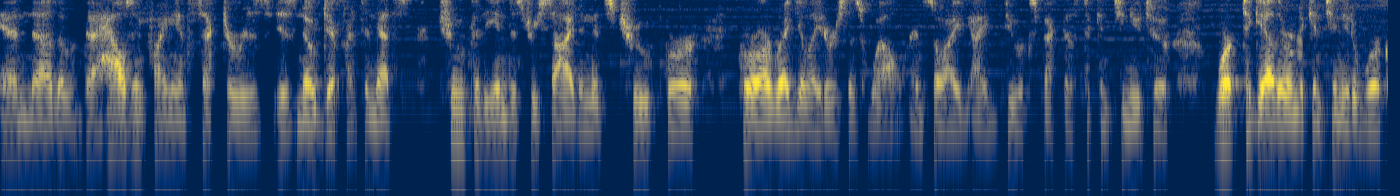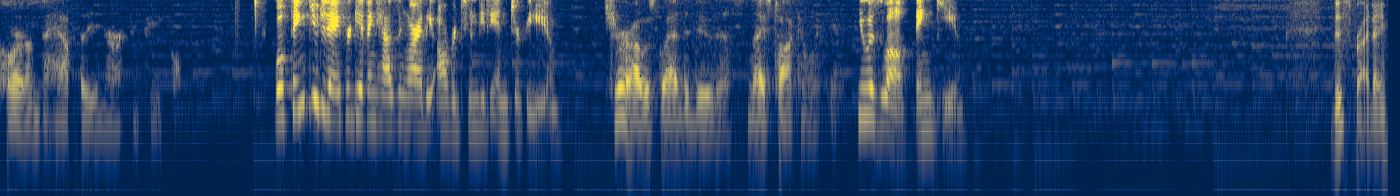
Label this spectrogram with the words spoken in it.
and uh, the the housing finance sector is is no different, and that's true for the industry side and it's true for for our regulators as well. And so I, I do expect us to continue to work together and to continue to work hard on behalf of the American people. Well, thank you today for giving Housing Wire the opportunity to interview you. Sure, I was glad to do this. Nice talking with you. You as well. Thank you. This Friday,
